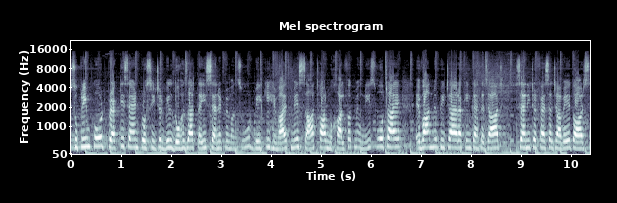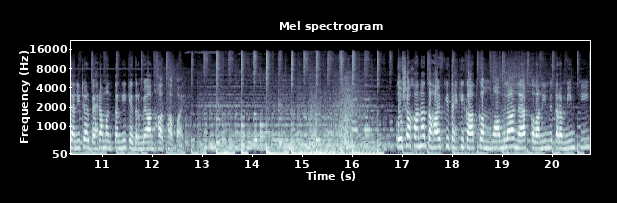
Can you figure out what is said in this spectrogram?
Supreme Court practice and procedure bill 2023 senate में मंजूर। बिल की हिमायत में साठ और मुखालफत में 19 वोट आए। ईवान में पीटा अरकान का एहतजाज। सैनिटर फैसल जावेद और सैनिटर बहरामंद तंगी के दरमियान हाथापाई तोशाखाना तहाइफ की तहकीकत का मामला नैब कवानीन में तरमीम की।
